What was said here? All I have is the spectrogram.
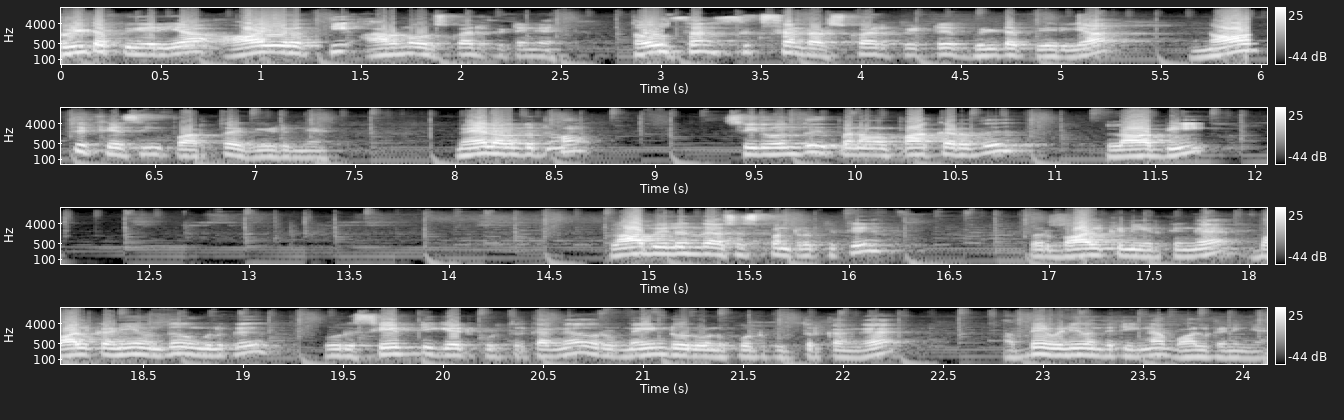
பில்டப் ஏரியா ஆயிரத்தி அறநூறு ஸ்கொயர் ஃபீட்டுங்க thousand six hundred square feet built up area north facing பார்த்த வீடுங்க. மேலே வந்துட்டோம். ஸோ இது வந்து இப்போ நம்ம பார்க்கறது லாபி லாபிலேருந்து அசஸ் பண்ணுறதுக்கு ஒரு பால்கனி இருக்குங்க. பால்கனியும் வந்து உங்களுக்கு ஒரு சேஃப்டி கேட் கொடுத்துருக்காங்க. ஒரு மெயின் டோர் ஒன்று போட்டு கொடுத்துருக்காங்க. அப்படியே வெளியே வந்துட்டிங்கன்னா பால்கனிங்க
